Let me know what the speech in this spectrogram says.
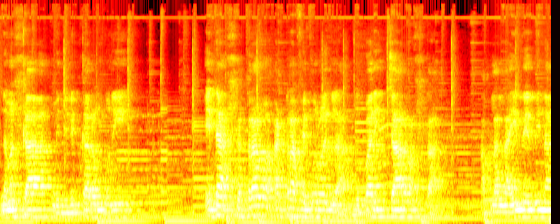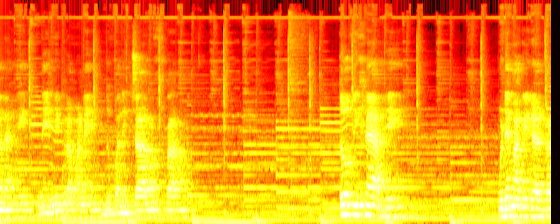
नमस्कार मी दिलीप कारंपुरी येत्या सतरा व अठरा फेब्रुवारीला दुपारी चार वाजता आपला लाईव्ह वेबिनार आहे. नेहमीप्रमाणे दुपारी चार वाजता. तो विषय आहे पुढे मागे गायचा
